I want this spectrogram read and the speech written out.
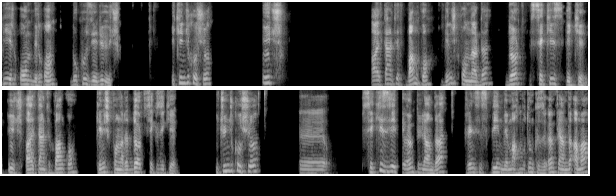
1, 11, 10, 9, 7, 3. İkinci koşu 3 alternatif bankom geniş kuponlarda 4, 8, 2. 3 alternatif bankom geniş kuponlarda 4, 8, 2. Üçüncü koşu e, 8-7 ön planda Francis Bean ve Mahmut'un kızı ön planda ama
